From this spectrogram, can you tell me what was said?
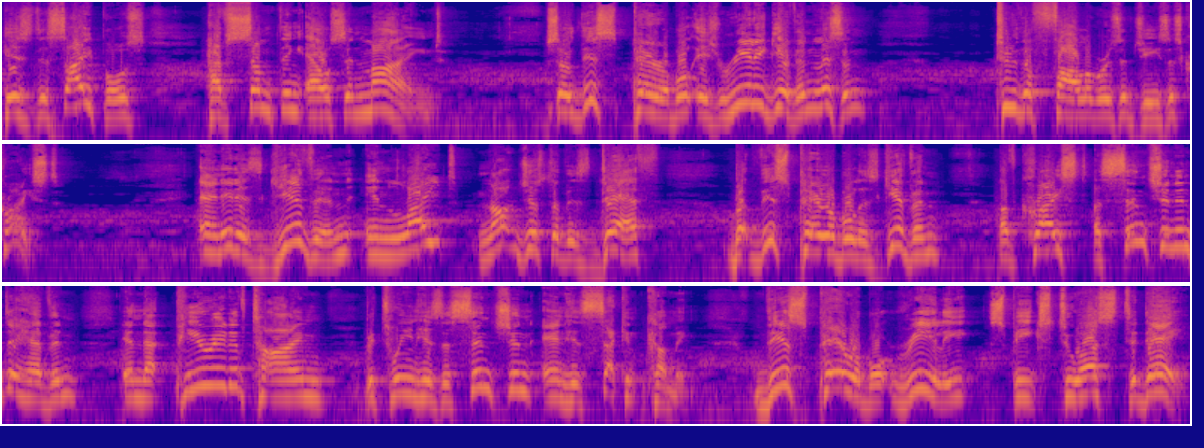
His disciples have something else in mind. So this parable is really given, listen, to the followers of Jesus Christ. And it is given in light not just of his death, but this parable is given of Christ's ascension into heaven in that period of time between his ascension and his second coming. This parable really speaks to us today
